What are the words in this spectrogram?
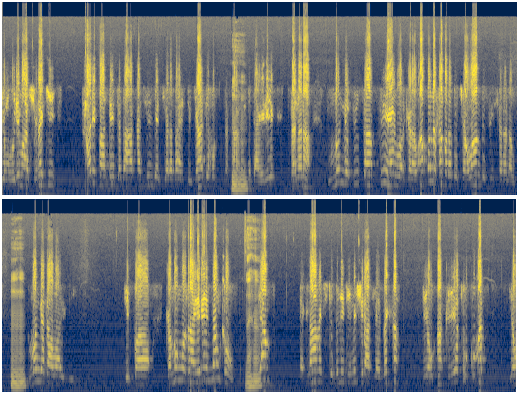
جمهوري معاشره کې هرې پارټۍ ته دا حق اصیل دی چې ربه احتجاج یې وکړي، د قانون د دایرې دننه. مونږ دوی ته فري هینډ ورکړی او بله خبره ده چې عوام د دوی سره نه وو. مونږ دا وایو چې په که مونږ مظاهرې نه هم کوو بیا هم اکنامیک سټیبیلیټي نه شي راتلی ځکه د یو اقلیت حکومت، یو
